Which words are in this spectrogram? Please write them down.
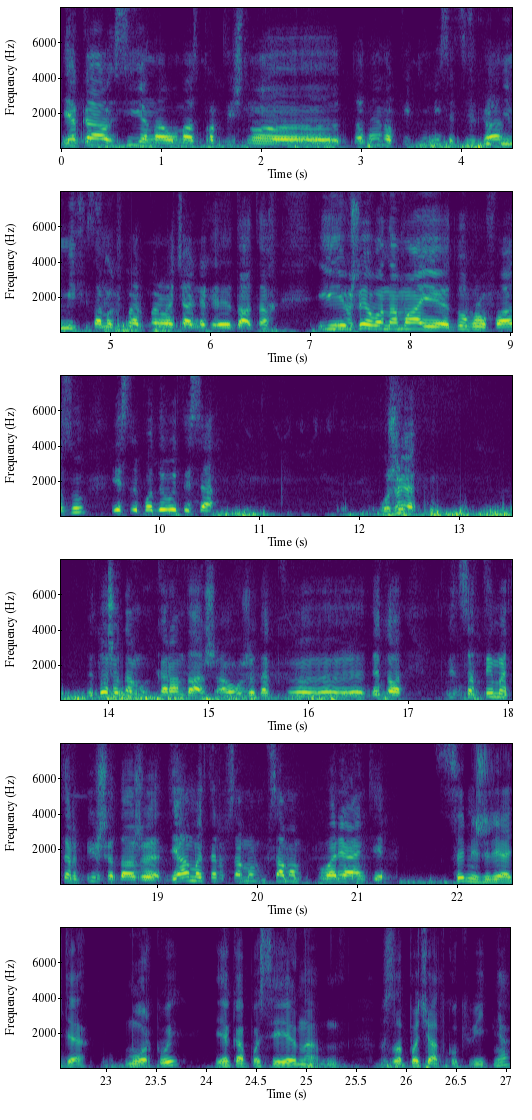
яка сіяна у нас практично е, та, наверно, в квітні місяці, В квітні місяці. самих пер, первоначальних е, датах. І вже вона має добру фазу. Якщо подивитися, вже не то, що там карандаш, а вже так е, де-то від сантиметр більше даже діаметр в самому, в самому варіанті. Це міжрядя моркви, яка посіяна з початку квітня.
